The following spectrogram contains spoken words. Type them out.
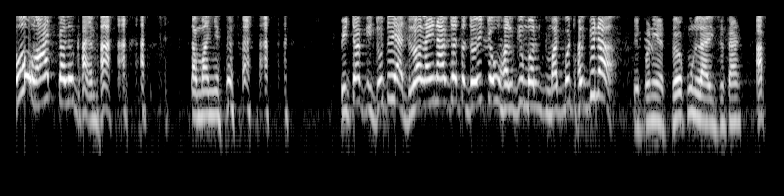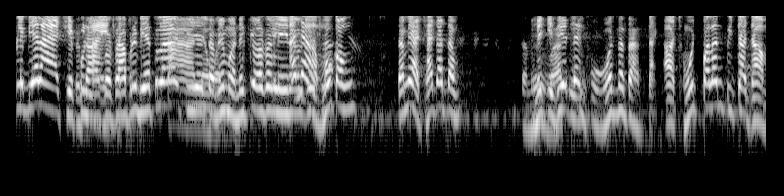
હું વાત કરું ઘરમાં તમને પિતા કીધું તું યાદલો લઈને આવજો તો જોઈ કેવું હલકી મલ- મજબૂત હલક્યું ને તે પણ એ તો કોણ લાવી છે તાણ આપણે બે લાયા છીએ કોણ લાયા આપણે બે તો લાવ્યા છીએ તમે મને કયો છો લઈને આવજો હું કહું તમે અચ્છા તા તમ કીધી એટલે વાત જ ને તાણ આ છૂટ પલન પિતા ધામ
